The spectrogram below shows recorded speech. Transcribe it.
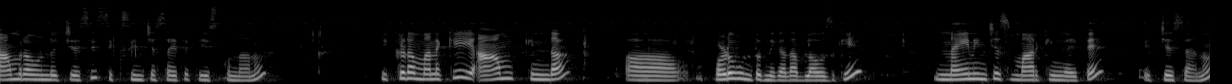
ఆమ్ రౌండ్ వచ్చేసి సిక్స్ ఇంచెస్ అయితే తీసుకున్నాను. ఇక్కడ మనకి ఆమ్ కింద పొడవు ఉంటుంది కదా బ్లౌజ్కి నైన్ ఇంచెస్ మార్కింగ్ అయితే ఇచ్చేసాను.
